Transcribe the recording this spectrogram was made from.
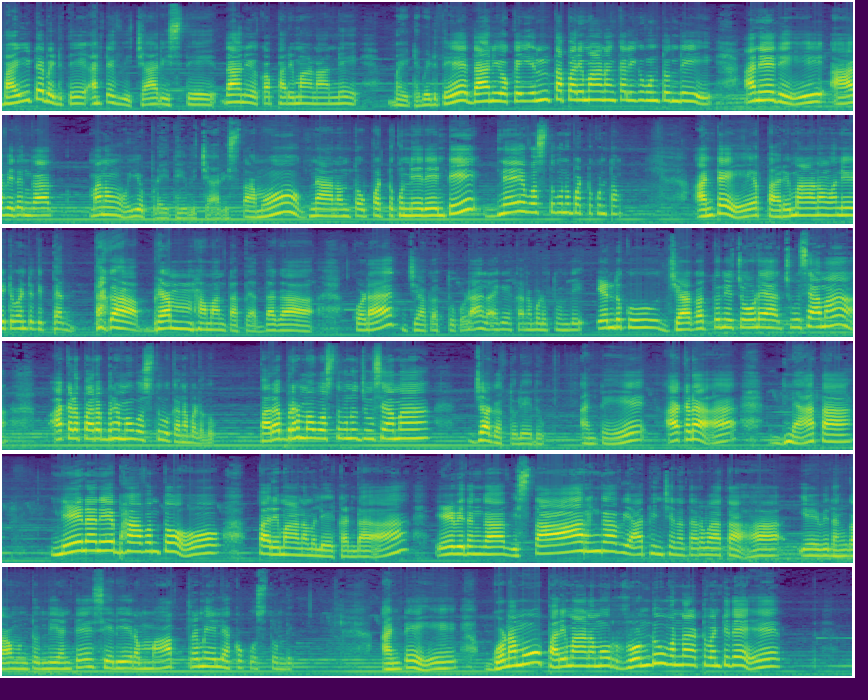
బయట పెడితే అంటే విచారిస్తే దాని యొక్క పరిమాణాన్ని బయట పెడితే దాని యొక్క ఎంత పరిమాణం కలిగి ఉంటుంది అనేది ఆ విధంగా మనం ఎప్పుడైతే విచారిస్తామో జ్ఞానంతో పట్టుకునేదేంటి? జ్ఞేయ వస్తువును పట్టుకుంటాం. అంటే పరిమాణం అనేటువంటిది పెద్దగా బ్రహ్మమంత పెద్దగా కూడా జగత్తు కూడా అలాగే కనబడుతుంది. ఎందుకు? జగత్తుని చూడ చూసామా అక్కడ పరబ్రహ్మ వస్తువు కనబడదు. పరబ్రహ్మ వస్తువును చూసామా జగత్తు లేదు. అంటే అక్కడ జ్ఞాత నేననే భావంతో పరిమాణం లేకుండా ఏ విధంగా విస్తారంగా వ్యాపించిన తర్వాత ఏ విధంగా ఉంటుంది అంటే శరీరం మాత్రమే లెక్కకొస్తుంది అంటే గుణము పరిమాణము రెండు ఉన్నటువంటిదే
